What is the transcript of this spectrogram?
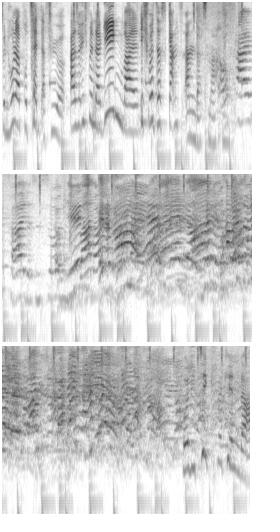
Bin 100% dafür. Also ich bin dagegen, weil ich würde das ganz anders machen. Auf keinen Fall, das ist so ein Politik für Kinder.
